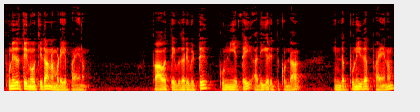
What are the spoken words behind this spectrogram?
புனிதத்தை நோக்கி தான் நம்முடைய பயணம். பாவத்தை உதறிவிட்டு புண்ணியத்தை அதிகரித்து கொண்டால் இந்த புனித பயணம்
